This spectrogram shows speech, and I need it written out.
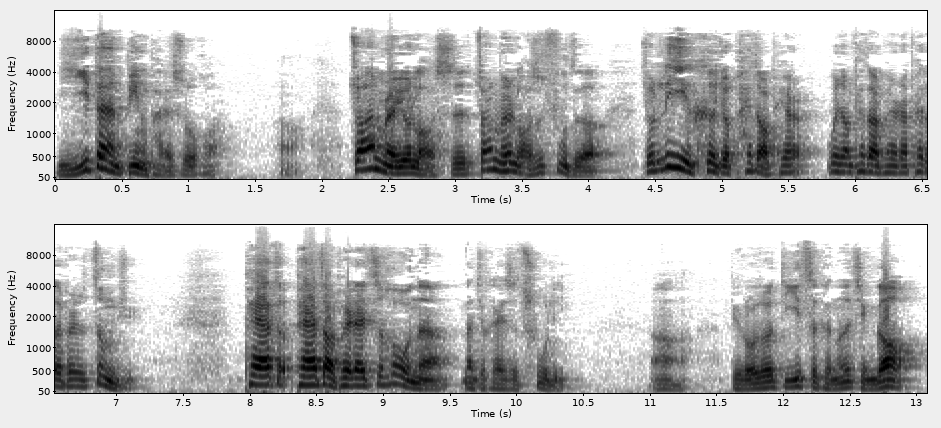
一旦并排说话，专门有老师，专门有老师负责，就立刻就拍照片为什么拍照片他拍照片是证据。拍照拍照片来之后呢，那就开始处理。啊，比如说第一次可能是警告，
